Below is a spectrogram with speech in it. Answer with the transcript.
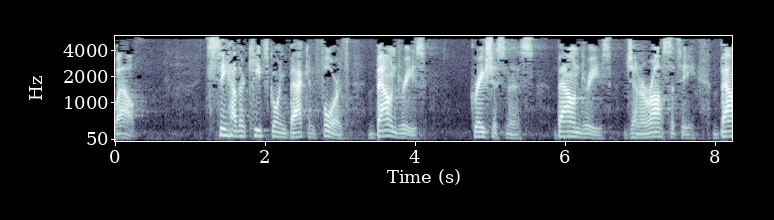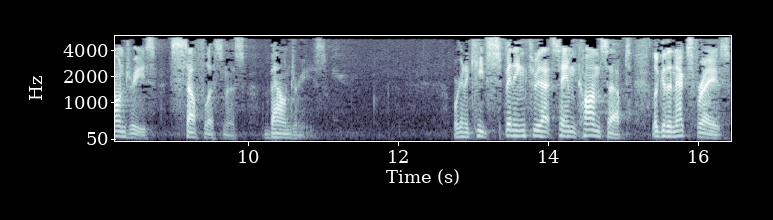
Wow. See how there keeps going back and forth boundaries, graciousness, boundaries, generosity, boundaries, selflessness, boundaries. We're going to keep spinning through that same concept. Look at the next phrase.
